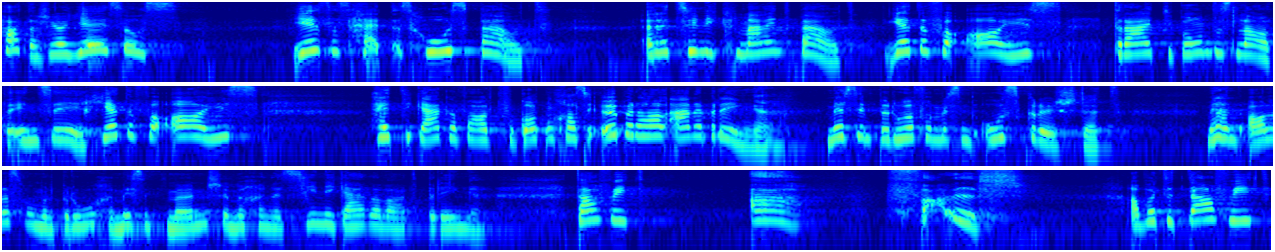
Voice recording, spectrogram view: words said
ha, das ist ja Jesus. Jesus hat ein Haus gebaut. Er hat seine Gemeinde gebaut. Jeder von uns trägt die Bundeslade in sich. Jeder von uns hat die Gegenwart von Gott und kann sie überall hinbringen. Wir sind berufen, wir sind ausgerüstet. Wir haben alles, was wir brauchen. Wir sind Menschen, wir können seine Gegenwart bringen. David ah, falsch. Aber der David,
